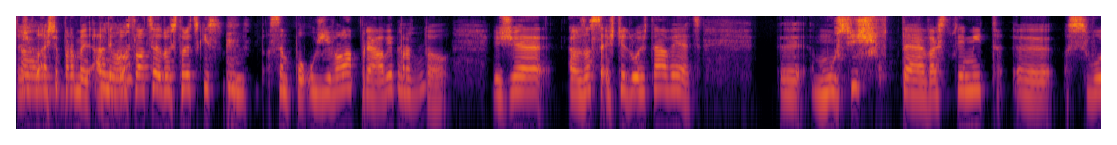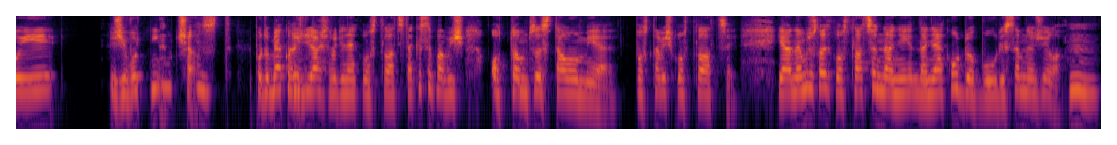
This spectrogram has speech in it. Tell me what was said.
Takže um, ještě, promiň, a ty konstelace historicky jsem používala právě uh-huh. proto, že, ale zase ještě důležitá věc, musíš v té vrstvě mít uh, svoji životní účast. Podobně jako když děláš rodinné konstelace, taky se bavíš o tom, co se stalo mě. Postavíš konstelaci. Já nemůžu stavit konstelace na, ně, na nějakou dobu, kdy jsem nežila. Hmm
